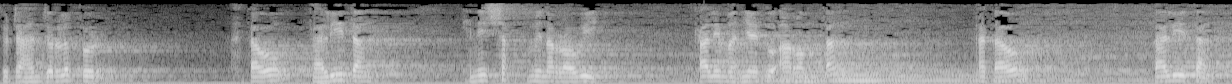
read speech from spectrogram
Sudah hancur lebur Atau balita. Ini syak minar rawi. Kalimatnya itu aramta Atau balita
